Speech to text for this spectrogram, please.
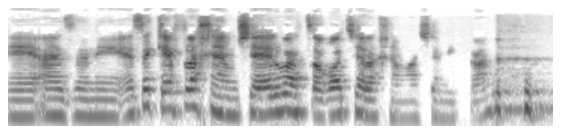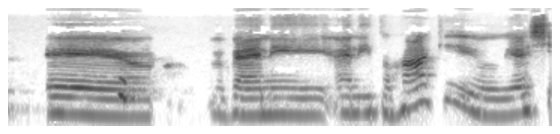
אה, אז אני, איזה כיף לכם שאלו הצהרות שלכם, מה שנקרא. אה, ואני תוהה, כאילו, יש,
